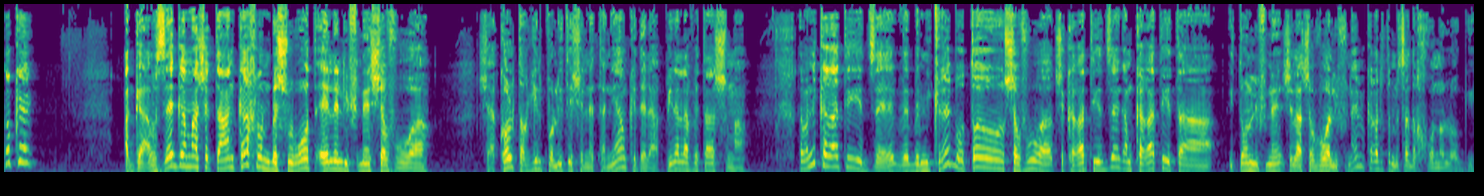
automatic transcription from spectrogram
אוקיי. אגב, זה גם מה שטען כחלון בשורות אלה לפני שבוע, שהכל תרגיל פוליטי של נתניהו כדי להפיל עליו את האשמה. עכשיו, אני קראתי את זה, ובמקרה באותו שבוע, כשקראתי את זה, גם קראתי את העיתון לפני, של השבוע לפני, וקראתי את המסד הכרונולוגי.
